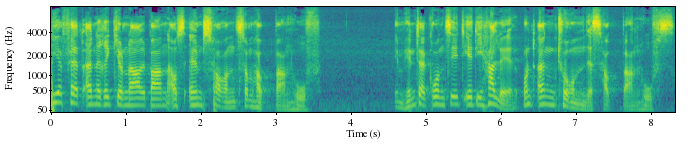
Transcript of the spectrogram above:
Hier fährt eine Regionalbahn aus Elmshorn zum Hauptbahnhof. Im Hintergrund seht ihr die Halle und einen Turm des Hauptbahnhofs.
